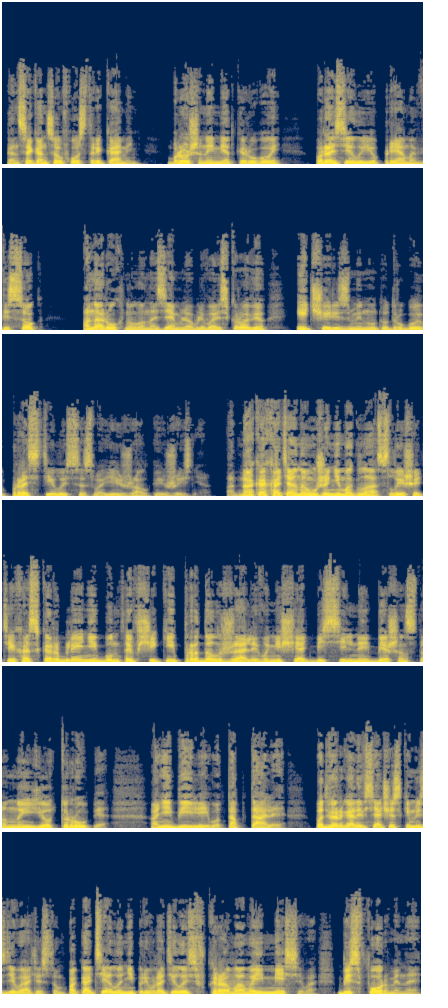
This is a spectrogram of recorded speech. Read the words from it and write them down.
В конце концов, острый камень, брошенный меткой рукой, поразил ее прямо в висок, Она рухнула на землю, обливаясь кровью, и через минуту-другую простилась со своей жалкой жизнью. Однако, хотя она уже не могла слышать их оскорблений, бунтовщики продолжали вымещать бессильное бешенство на ее трупе. Они били его, топтали, подвергали всяческим издевательствам, пока тело не превратилось в кровавое месиво, бесформенное,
